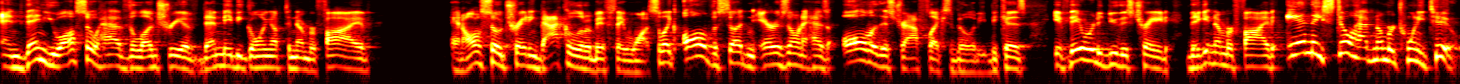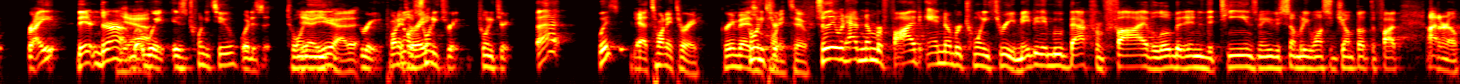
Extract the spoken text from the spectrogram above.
And then you also have the luxury of them maybe going up to number five and also trading back a little bit if they want. So, like, all of a sudden, Arizona has all of this draft flexibility because if they were to do this trade, they get number five and they still have number 22, right? They're, they're not, yeah. wait, is 22? What is it? 23? Yeah, you got it. 23. No, 23. 23. That it? Yeah, 23. Green Bay 23. 22. So they would have number five and number 23. Maybe they move back from five a little bit into the teens. Maybe somebody wants to jump up to five. I don't know.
